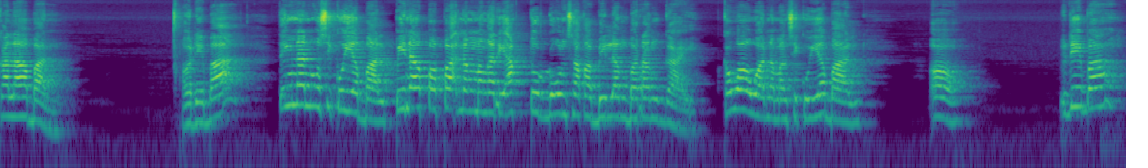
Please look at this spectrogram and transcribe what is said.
kalaban. O di ba? Tingnan mo si Kuya Bal, pinapapa ng mga reaktor doon sa kabilang barangay. Kawawa naman si Kuya Bal. Oh. Di ba?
